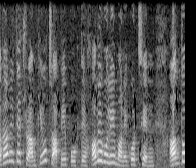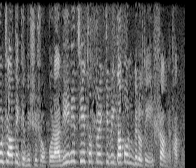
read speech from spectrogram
আগামীতে ট্রাম্পকেও চাপে পড়তে হবে বলে মনে করছেন আন্তর্জাতিক বিশেষজ্ঞরা। নিয়ে নিচ্ছি ছোট্ট একটি বিজ্ঞাপন বিরতির সঙ্গে থাকুন।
